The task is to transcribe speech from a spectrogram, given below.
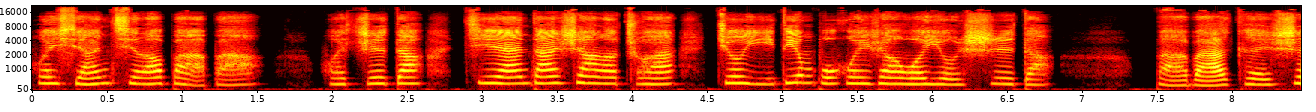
我想起了爸爸，我知道，既然他上了船，就一定不会让我有事的。爸爸可是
